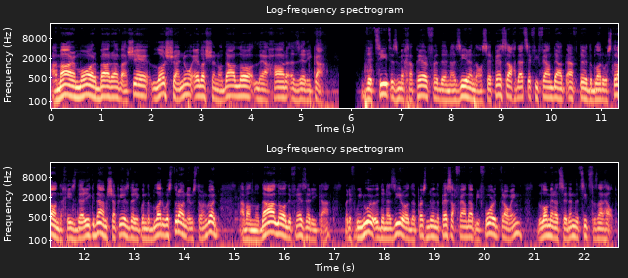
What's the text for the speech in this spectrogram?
Amar מור bar Rav Ashi lo shanu ela shanodalo lehar zerika. The tzitz is mechaper for the Nazir and the Oseh Pesach. That's if he found out after the blood was thrown. The chiz darik dam, shapir darik. When the blood was thrown, it was thrown good. Aval noda lo. But if we knew the Nazir or the person doing the Pesach found out before throwing, the lo merat then the tzitz does not help.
